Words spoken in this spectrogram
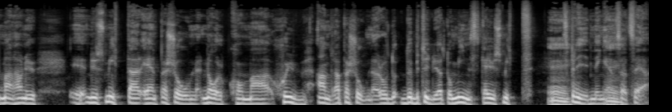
man har nu, eh, nu smittar en person 0,7 andra personer och det betyder att då minskar ju smittspridningen mm. så att säga.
